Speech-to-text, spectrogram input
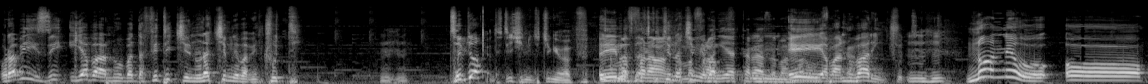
urabizi iyo abantu badafite ikintu na kimwe baba inshuti. Sibyo? Dufite ikintu kimwe bapfa. Eh, badafite amafaranga ikintu na kimwe amafaranga iyo bapfa. ataraza abantu. Eh, barumvikana. abantu bari inshuti. Noneho o,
